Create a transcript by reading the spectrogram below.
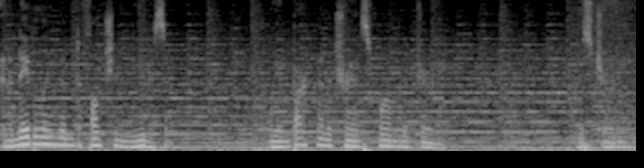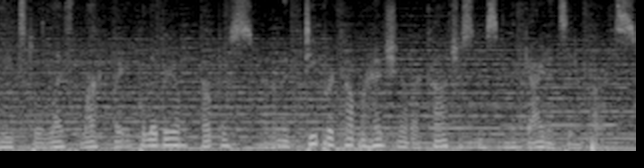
and enabling them to function in unison, we embark on a transformative journey. This journey leads to a life marked by equilibrium, purpose, and a deeper comprehension of our consciousness and the guidance it imparts.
